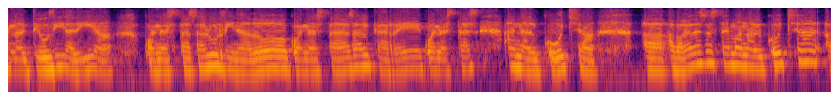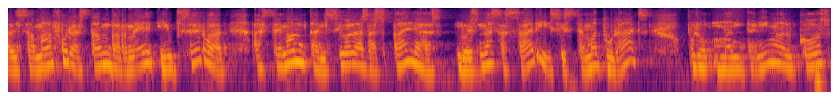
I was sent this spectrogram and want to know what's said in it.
en el teu dia a dia, quan estàs a l'ordinador, quan estàs al carrer, quan estàs en el cotxe. Eh, a vegades estem en el cotxe, el semàfor està en vermell i observa't, estem amb tensió a les espatlles. No és necessari si estem aturats, però mantenim el cos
